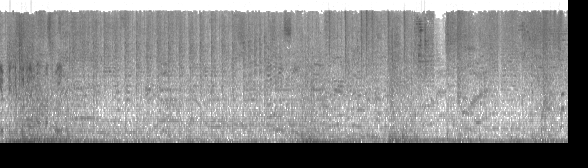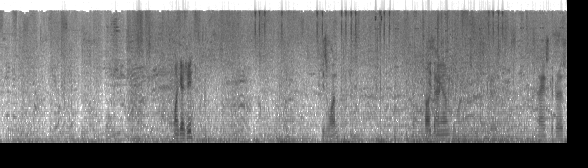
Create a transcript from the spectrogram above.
you pretty quicker than McCree. Come on, Genji. He's one. Talking He's to him. one. Nice, good res.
